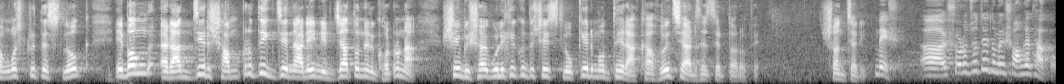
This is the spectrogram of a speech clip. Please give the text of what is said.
সংস্কৃতের শ্লোক এবং রাজ্যের সাম্প্রতিক যে নারী নির্যাতনের ঘটনা সেই বিষয়গুলিকে কিন্তু সেই শ্লোকের মধ্যে রাখা হয়েছে আরএসএস তরফে। সঞ্চারী বেশ সৌরজ্যোতি তুমি সঙ্গে থাকো।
